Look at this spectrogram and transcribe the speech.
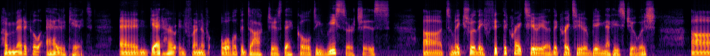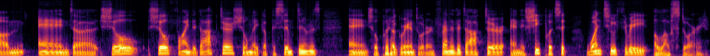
her medical advocate and get her in front of all the doctors that Goldie researches uh, to make sure they fit the criteria, the criteria being that he's Jewish. Um, and uh, she'll she'll find a doctor, she'll make up the symptoms, and she'll put her granddaughter in front of the doctor. And as she puts it, one, two, three, a love story.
